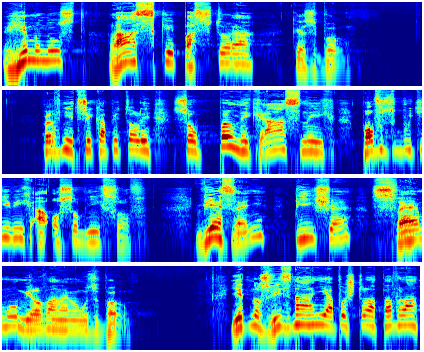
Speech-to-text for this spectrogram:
hymnus lásky pastora ke sboru. První tři kapitoly jsou plny krásných, povzbudivých a osobních slov. Vězeň píše svému milovanému zboru. Jedno z vyznání apoštola Pavla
